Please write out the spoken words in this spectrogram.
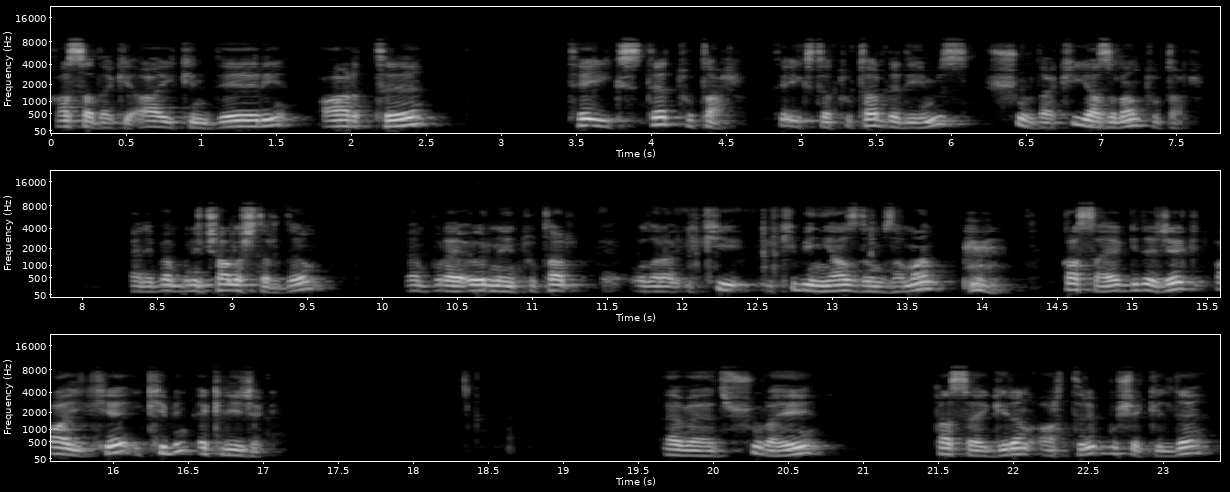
kasadaki A2'nin değeri artı TX'te tutar. TX'te tutar dediğimiz şuradaki yazılan tutar. Yani ben bunu çalıştırdım. Ben buraya örneğin tutar olarak 2, 2000 yazdığım zaman kasaya gidecek. A2'ye 2000 ekleyecek. Evet şurayı kasaya giren artırı bu şekilde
